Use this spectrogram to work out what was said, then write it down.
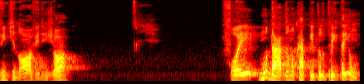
29 de Jó foi mudado no capítulo 31.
